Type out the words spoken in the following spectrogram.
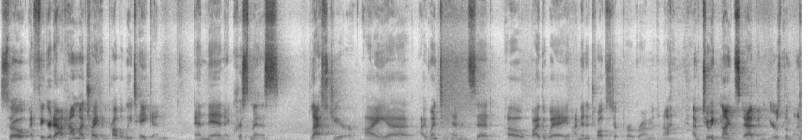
So I figured out how much I had probably taken, and then at Christmas, last year, I, uh, I went to him and said, Oh, by the way, I'm in a 12 step program and I, I'm doing nine step, and here's the money.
